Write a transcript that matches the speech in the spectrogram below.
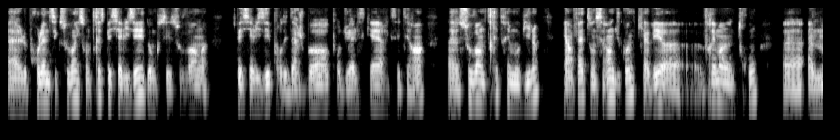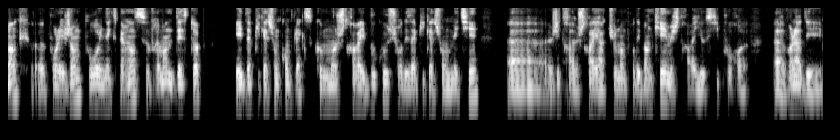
Le problème, c'est que souvent, ils sont très spécialisés. Donc, c'est souvent spécialisé pour des dashboards, pour du healthcare, etc. Souvent très, très mobile. Et en fait, on s'est rendu compte qu'il y avait vraiment un trou, euh, un manque euh, pour les gens pour une expérience vraiment desktop et d'applications complexes. Comme moi, je travaille beaucoup sur des applications métiers. Euh, je travaille actuellement pour des banquiers, mais j'ai travaillé aussi pour voilà, des,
